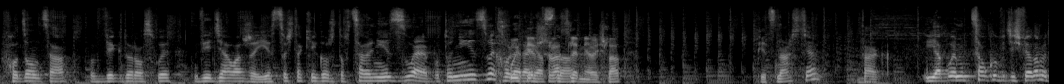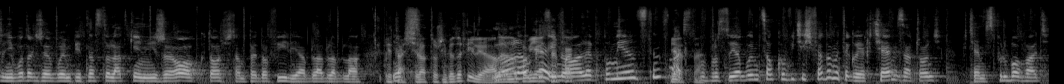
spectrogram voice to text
wchodząca w wiek dorosły wiedziała, że jest coś takiego, że to wcale nie jest złe, bo to nie jest złe, Twój cholera pierwszy jasna. raz, ile miałeś lat? 15? Tak. I ja byłem całkowicie świadomy, to nie było tak, że ja byłem 15-latkiem i że o, ktoś tam pedofilia, bla, bla, bla. 15 ja... lat to już nie pedofilia, ale, No ale pomijając okej, ten no fakt, ale pomijając ten fakt, Jasne. po prostu ja byłem całkowicie świadomy tego, ja chciałem zacząć, chciałem spróbować,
